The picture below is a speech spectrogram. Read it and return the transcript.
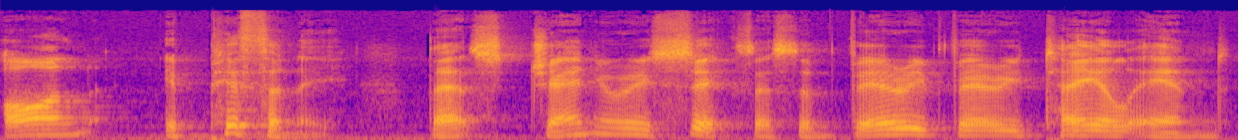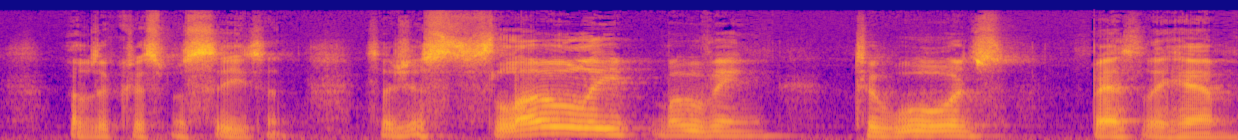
on Epiphany. That's January 6th. That's the very, very tail end of the Christmas season. So just slowly moving towards Bethlehem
